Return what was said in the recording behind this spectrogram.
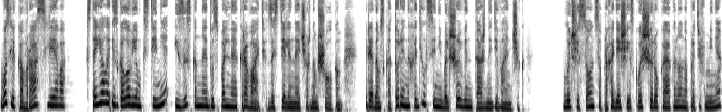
Возле ковра слева стояла изголовьем к стене изысканная двуспальная кровать, застеленная черным шелком, рядом с которой находился небольшой винтажный диванчик. Лучи солнца, проходящие сквозь широкое окно напротив меня,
